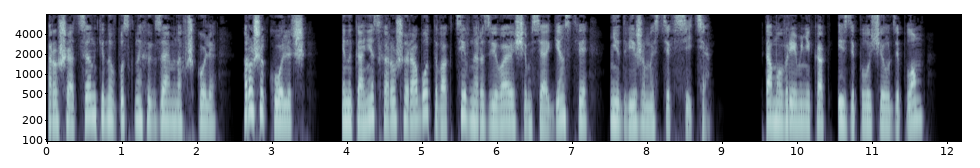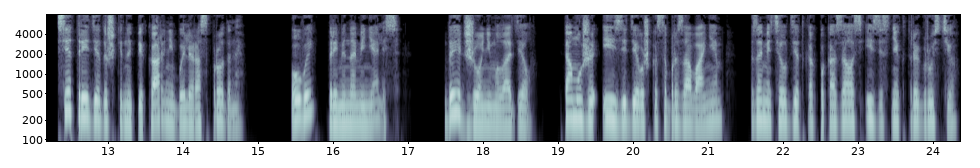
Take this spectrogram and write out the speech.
Хорошие оценки на выпускных экзаменах в школе, хороший колледж и, наконец, хорошая работа в активно развивающемся агентстве недвижимости в Сити. К тому времени, как Изи получила диплом, все три дедушкины пекарни были распроданы. Увы, времена менялись. Да и Джо не молодел. К тому же Изи девушка с образованием, заметил дед, как показалось Изи с некоторой грустью.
